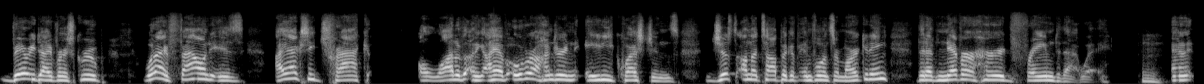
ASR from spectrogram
very diverse group. What I found is I actually track a lot of I, mean, I have over 180 questions just on the topic of influencer marketing that I've never heard framed that way. Hmm. And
